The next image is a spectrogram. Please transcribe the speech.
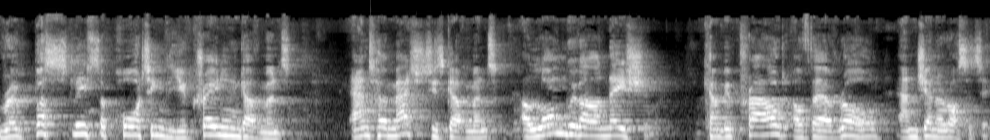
robustly supporting the Ukrainian government and Her Majesty's government, along with our nation, can be proud of their role and generosity.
